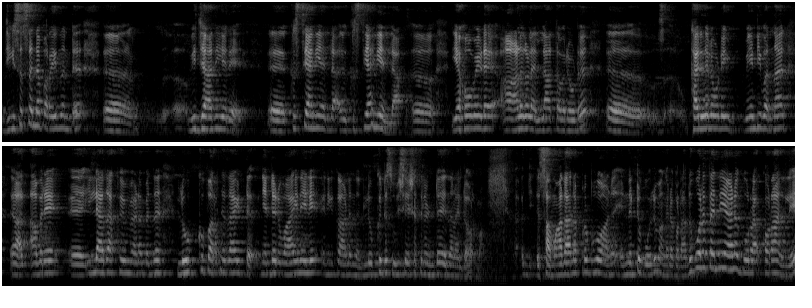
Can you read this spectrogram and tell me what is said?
ജീസസ് തന്നെ പറയുന്നുണ്ട് വിജാതീയരെ ക്രിസ്ത്യാനിയല്ല ക്രിസ്ത്യാനിയല്ല യഹോവയുടെ ആളുകളല്ലാത്തവരോട് കരുതലോടെ വേണ്ടി വന്നാൽ അവരെ ഇല്ലാതാക്കുകയും വേണമെന്ന് ലൂക്ക് പറഞ്ഞതായിട്ട് എന്റെ ഒരു വായനയിൽ എനിക്ക് കാണുന്നുണ്ട്. ലൂക്കിന്റെ സുവിശേഷത്തിലുണ്ട് എന്നാണ് എന്റെ ഓർമ്മ. സമാധാന പ്രഭുവാണ് എന്നിട്ട് പോലും അങ്ങനെ പറഞ്ഞു. അതുപോലെ തന്നെയാണ് ഖുറാ ഖുറാനിലെ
